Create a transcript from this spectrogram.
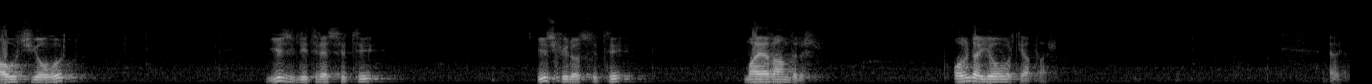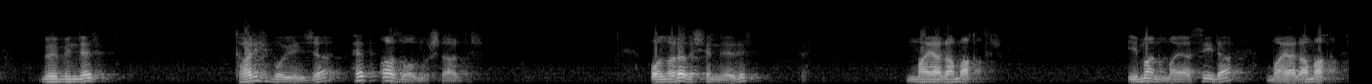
avuç yoğurt 100 litre sütü 100 kilo sütü mayalandırır. Onu da yoğurt yapar. Evet. Müminler tarih boyunca hep az olmuşlardır. Onlara düşen nedir? Evet. Mayalamaktır. İman mayasıyla mayalamaktır.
